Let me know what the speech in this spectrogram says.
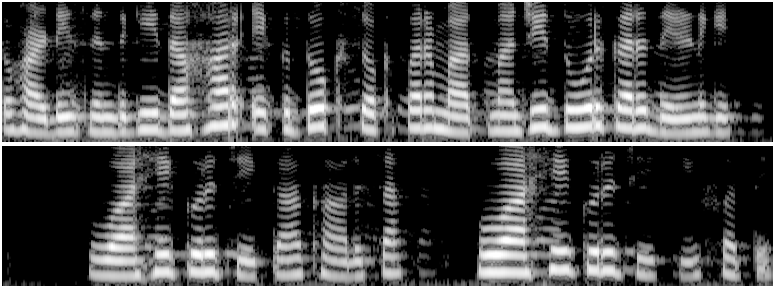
ਤੁਹਾਡੀ ਜ਼ਿੰਦਗੀ ਦਾ ਹਰ ਇੱਕ ਦੁੱਖ ਸੁੱਖ ਪਰਮਾਤਮਾ ਜੀ ਦੂਰ ਕਰ ਦੇਣਗੇ। ਵਾਹਿਗੁਰੂ ਜੀ ਕਾ ਖਾਲਸਾ, ਵਾਹਿਗੁਰੂ ਜੀ ਕੀ ਫਤਿਹ।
